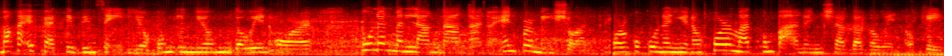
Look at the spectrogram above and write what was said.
baka effective din sa inyo kung inyong gawin or kunan man lang ng ano, information or kukunan nyo ng format kung paano nyo siya gagawin. Okay.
